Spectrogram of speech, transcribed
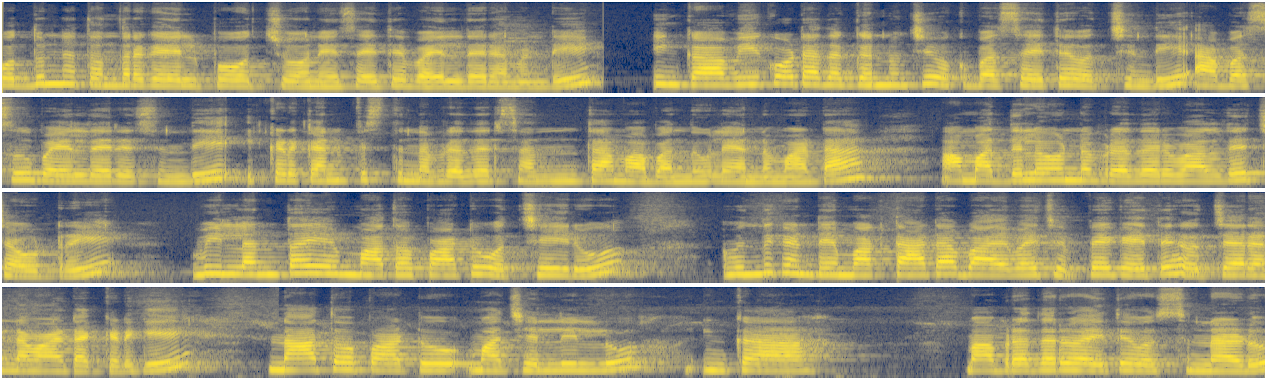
పొద్దున్న తొందరగా వెళ్ళిపోవచ్చు అనేసి అయితే బయలుదేరామండి. ఇంకా వీకోట దగ్గర నుంచి ఒక బస్సు అయితే వచ్చింది. ఆ బస్సు బయలుదేరేసింది. ఇక్కడ కనిపిస్తున్న బ్రదర్స్ అంతా మా బంధువులే అన్నమాట. ఆ మధ్యలో ఉన్న బ్రదర్ వాళ్ళదే చౌట్రీ. వీళ్ళంతా ఏం మాతో పాటు వచ్చేయరు. ఎందుకంటే మాకు టాటా బాయ్ బాయ్ చెప్పేకైతే వచ్చారన్నమాట అక్కడికి. నాతో పాటు మా చెల్లిళ్ళు ఇంకా మా బ్రదరు అయితే వస్తున్నాడు.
